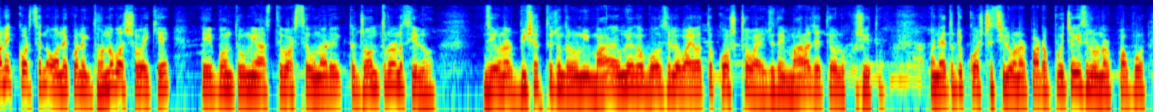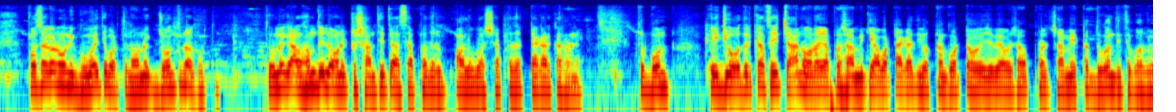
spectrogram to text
অনেক করছেন, অনেক অনেক ধন্যবাদ সবাইকে। এই পর্যন্ত উনি আসতে পারছে। ওনার একটা যন্ত্রণা ছিল যে ওনার বিষাক্ত যন্ত্রণা। উনি মারা উনি বলছিল, ভাই, অত কষ্ট, ভাই, যদি মারা যেতে হলো খুশি তো মানে এতটুকু কষ্ট ছিল। ওনার পাটা পচে গেছিল, ওনার পচা কারণে উনি ঘুমাইতে পারতেন না, অনেক যন্ত্রণা করতো তো ওনাকে আলহামদুলিল্লাহ অনেকটু শান্তিতে আছে আপনাদের ভালোবাসা, আপনাদের টাকার কারণে। তো বোন, এই যে ওদের কাছেই চান, ওরাই আপনার স্বামীকে আবার টাকা দিবে, আপনার ঘরটা হয়ে যাবে আপনার স্বামী একটা দোকান দিতে পারবে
